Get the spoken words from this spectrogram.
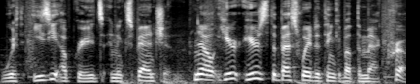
with easy upgrades and expansion. Now, here, here's the best way to think about the Mac Pro.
